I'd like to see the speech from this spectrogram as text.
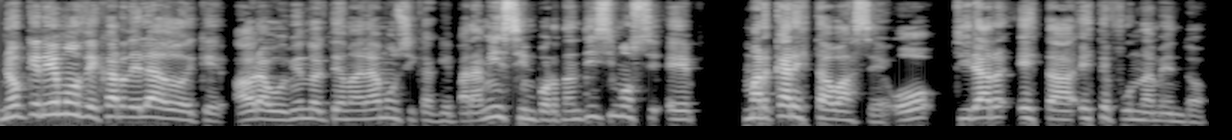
No queremos dejar de lado de que, ahora volviendo al tema de la música, que para mí es importantísimo eh, marcar esta base o tirar esta, este fundamento.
